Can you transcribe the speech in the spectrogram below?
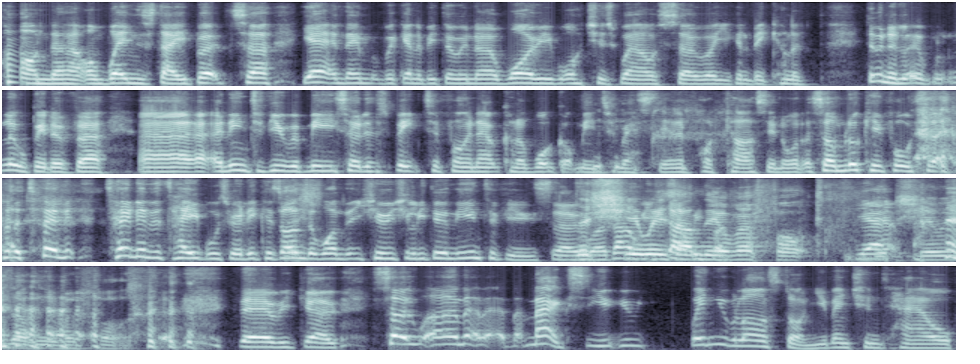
on uh, on Wednesday. But uh, yeah, and then we're going to be doing a why we watch as well. So uh, you're going to be kind of doing a little, little bit of uh, uh, an interview with me, so to speak, to find out kind of what got me into wrestling and podcasting and all that. So I'm looking forward to that. Kind of turning turning the tables really, because I'm the one that's usually doing the interviews. So the uh, shoe be, is on the other foot. Yeah, the shoe is on the other foot. there we go. So um, Mags, you, you when you were last on, you mentioned how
